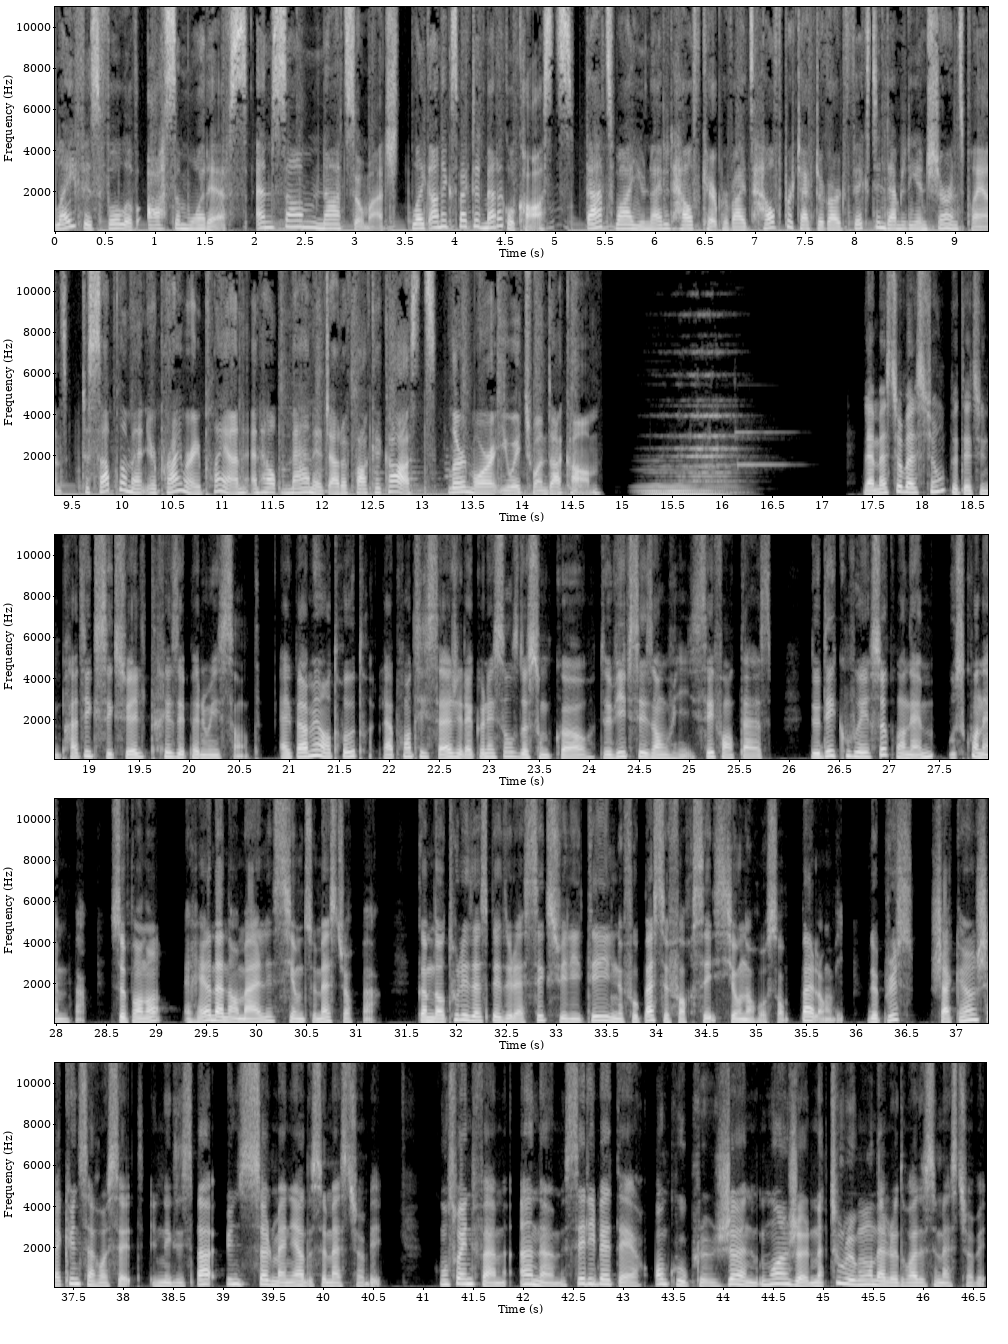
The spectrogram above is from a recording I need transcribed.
Life is full of awesome what ifs, and some not so much, like unexpected medical costs. That's why United Healthcare provides Health Protector Guard fixed indemnity insurance plans to supplement your primary plan and help manage out of pocket costs. Learn more at uh1.com. La masturbation peut être une pratique sexuelle très épanouissante. Elle permet entre autres l'apprentissage et la connaissance de son corps, de vivre ses envies, ses fantasmes, de découvrir ce qu'on aime ou ce qu'on n'aime pas. Cependant, rien d'anormal si on ne se masturbe pas. Comme dans tous les aspects de la sexualité, il ne faut pas se forcer si on n'en ressent pas l'envie. De plus, chacun, chacune sa recette. Il n'existe pas une seule manière de se masturber. Qu'on soit une femme, un homme, célibataire, en couple, jeune, moins jeune, tout le monde a le droit de se masturber.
